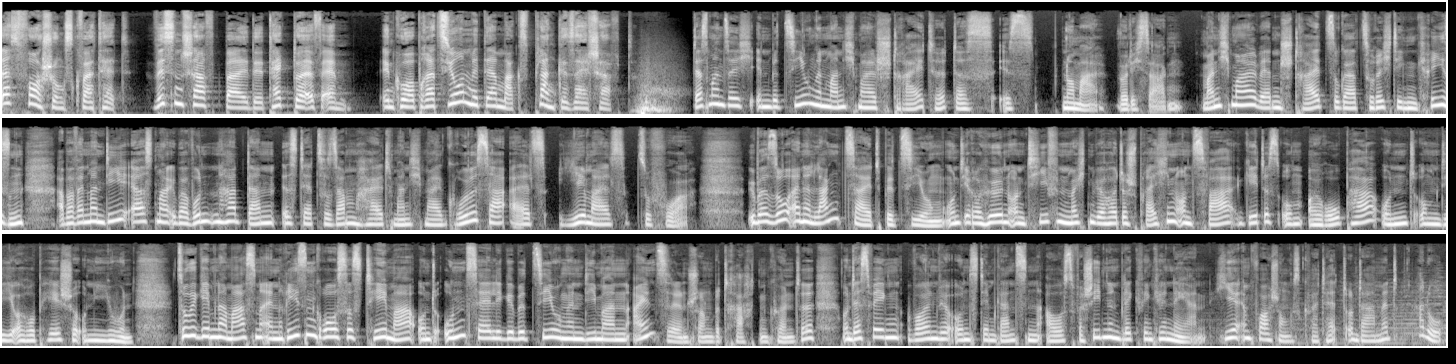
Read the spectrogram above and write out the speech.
Das Forschungsquartett. Wissenschaft bei Detektor FM. In Kooperation mit der Max-Planck-Gesellschaft. Dass man sich in Beziehungen manchmal streitet, das ist normal, würde ich sagen. Manchmal werden Streits sogar zu richtigen Krisen, aber wenn man die erstmal überwunden hat, dann ist der Zusammenhalt manchmal größer als jemals zuvor. Über so eine Langzeitbeziehung und ihre Höhen und Tiefen möchten wir heute sprechen und zwar geht es um Europa und um die Europäische Union. Zugegebenermaßen ein riesengroßes Thema und unzählige Beziehungen, die man einzeln schon betrachten könnte und deswegen wollen wir uns dem Ganzen aus verschiedenen Blickwinkeln nähern. Hier im Forschungs Quartett und damit Hallo.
